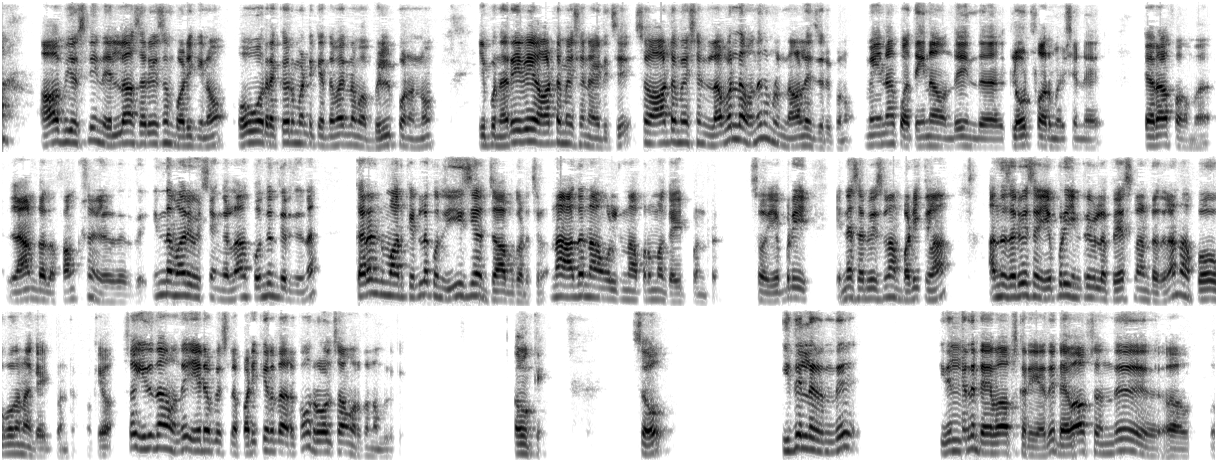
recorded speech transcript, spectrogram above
ஆப்வியஸ்லி இந்த எல்லா சர்வீஸும் படிக்கணும். ஒவ்வொரு ரெக்குயர்மெண்ட்டுக்கு ஏற்ற மாதிரி நம்ம பில்ட் பண்ணணும். இப்போ நிறையவே ஆட்டோமேஷன் ஆயிடுச்சு. ஸோ ஆட்டோமேஷன் லெவல்ல வந்து நம்மளுக்கு நாலேஜ் இருக்கணும். மெயினாக பார்த்தீங்கன்னா வந்து இந்த கிளவுட் ஃபார்மேஷனு டெராஃபார்மு லேம்டால ஃபங்க்ஷன் எழுதுறது. இந்த மாதிரி விஷயங்கள்லாம் கொஞ்சம் தெரிஞ்சதுன்னா கரண்ட் மார்க்கெட்ல கொஞ்சம் ஈஸியாக ஜாப் கிடைச்சிடும் நான் அதை நான் உங்களுக்கு நான் அப்புறமா கைட் பண்றேன். ஸோ எப்படி என்ன சர்வீஸ்லாம் படிக்கலாம் அந்த சர்வீஸை எப்படி இன்டர்வியூல பேசலான்றதுலாம் நான் போக போக நான் கைட் பண்றேன். ஓகேவா ஸோ இதுதான் வந்து ஏடபிள்யூஸ்ல படிக்கிறதா இருக்கும் ரோல்ஸாகவும் இருக்கும் நம்மளுக்கு. ஓகே ஸோ இதுல இருந்து இதுல இருந்து டெவாப்ஸ் கிடையாது. டெவாப்ஸ் வந்து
